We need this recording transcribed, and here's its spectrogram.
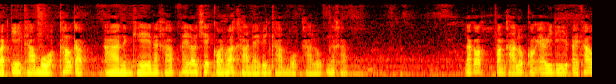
บัตรกีขาบวกเข้ากับ R1K นะครับ ให้เราเช็คก่อนว่าขาไหนเป็นขาบวกขาลบนะครับ แล้วก็ฝั่งขาลบของ LED ไปเข้า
